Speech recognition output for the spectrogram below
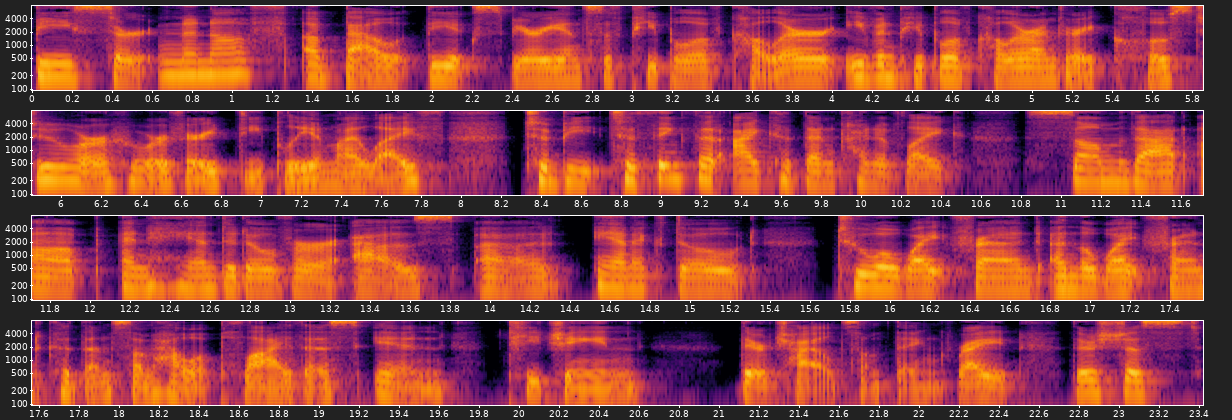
be certain enough about the experience of people of color, even people of color I'm very close to or who are very deeply in my life, to be to think that I could then kind of like sum that up and hand it over as an anecdote to a white friend, and the white friend could then somehow apply this in teaching their child something, right? There's just,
